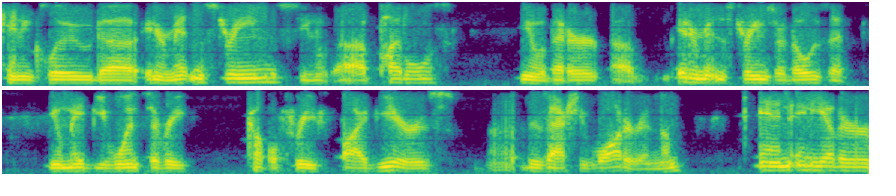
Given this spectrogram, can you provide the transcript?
can include uh, intermittent streams, you know, puddles, you know, that are intermittent streams are those that you know maybe once every couple, three, five years, uh, there's actually water in them, and any other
